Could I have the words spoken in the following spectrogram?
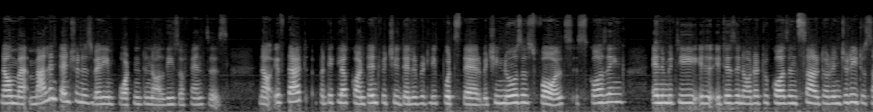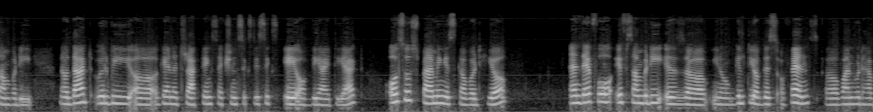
Now ma malintention is very important in all these offenses. Now, if that particular content which he deliberately puts there, which he knows is false, is causing enmity, it, it is in order to cause insult or injury to somebody. Now, that will be uh, again attracting section 66A of the IT Act. Also, spamming is covered here and therefore, if somebody is uh, you know guilty of this offense, uh, one would have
